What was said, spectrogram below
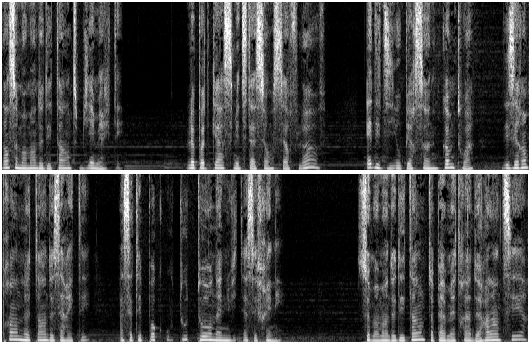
dans ce moment de détente bien mérité. Le podcast Méditation Self-Love est dédié aux personnes comme toi désirant prendre le temps de s'arrêter à cette époque où tout tourne à une vitesse effrénée. Ce moment de détente te permettra de ralentir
